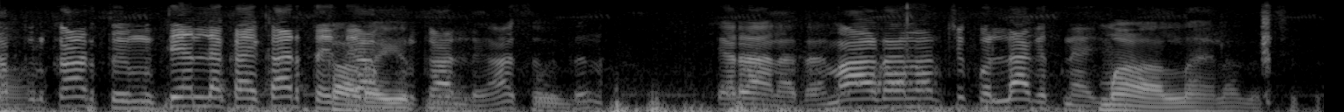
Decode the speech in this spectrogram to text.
आपण काढतोय. मग त्यांना काय काढता येते काढा येत आपण काढलं. नाही. असं होतं ना. त्या रानात. आणि माळ रानात चिकोल लागत नाही माळाला नाही लागत चिकन.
